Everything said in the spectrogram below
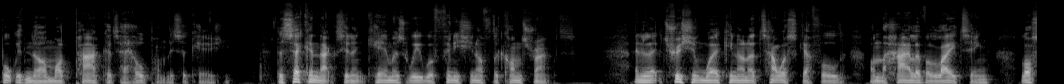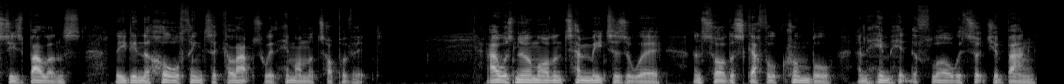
but with no Mod Parker to help on this occasion. The second accident came as we were finishing off the contract. An electrician working on a tower scaffold on the high level lighting lost his balance, leading the whole thing to collapse with him on the top of it. I was no more than 10 metres away and saw the scaffold crumble and him hit the floor with such a bang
